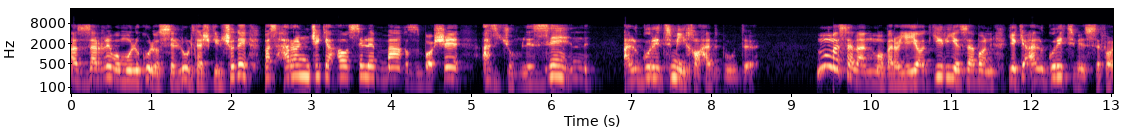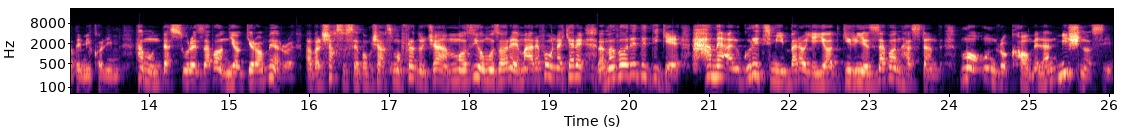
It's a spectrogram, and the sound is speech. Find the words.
از ذره و مولکول و سلول تشکیل شده پس هر آنچه که حاصل مغز باشه از جمله ذهن الگوریتمی خواهد بود. مثلا ما برای یادگیری زبان یک الگوریتم استفاده می کنیم همون دستور زبان یا گرامر. اول شخص و سوم شخص مفرد و جمع ماضی و مزارع معرفه و نکره و موارد دیگه. همه الگوریتمی برای یادگیری زبان هستند. ما اون رو کاملا می‌شناسیم.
